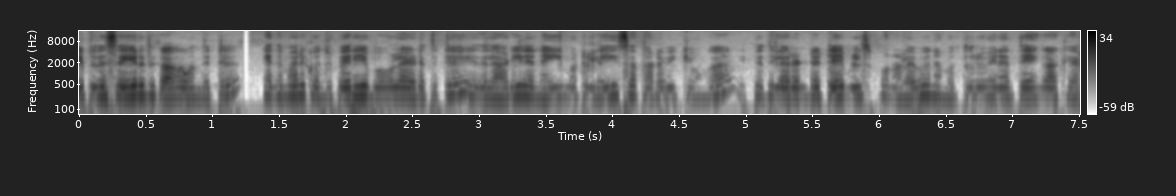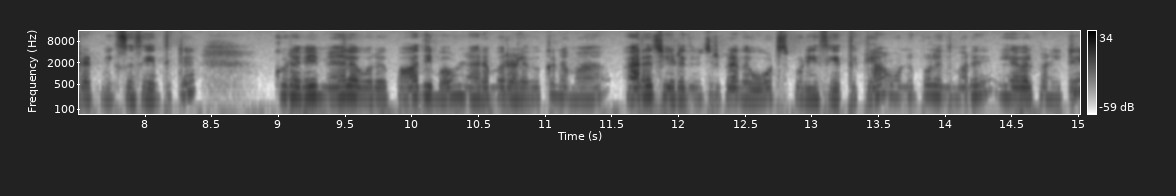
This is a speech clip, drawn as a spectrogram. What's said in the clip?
இப்போ இதை செய்கிறதுக்காக வந்துட்டு இந்த மாதிரி கொஞ்சம் பெரிய பவுலாக எடுத்துகிட்டு இதில் அடியில் நெய் மட்டும் லேசாக தடவிக்கோங்க. இப்போ இதில் ரெண்டு டேபிள் ஸ்பூன் அளவு நம்ம துருவின தேங்காய் கேரட் மிக்ஸை சேர்த்துட்டு கூடவே மேலே ஒரு பாதி பவுல் நிரம்புற அளவுக்கு நம்ம அரைச்சி எடுத்து வச்சுருக்கிற அந்த ஓட்ஸ் பொடியை சேர்த்துக்கலாம். ஒன்று போல் இந்த மாதிரி லெவல் பண்ணிவிட்டு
